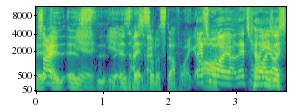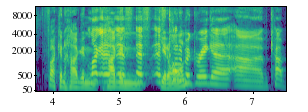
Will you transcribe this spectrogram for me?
Same. Is, is, Yeah, yeah, is no, that same. sort of stuff like That's oh, why I- that's can't why you I- just fucking hug and Like uh, hug if, and if, if get Conor on? McGregor um, come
